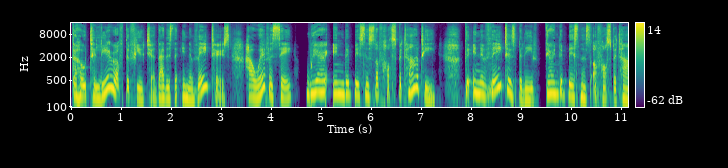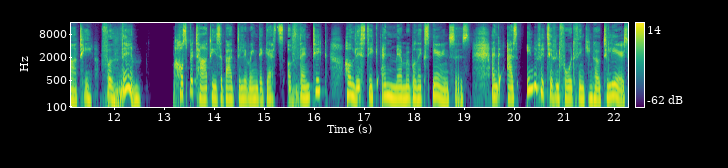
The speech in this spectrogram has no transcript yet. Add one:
The hotelier of the future, that is the innovators, however, say, we're in the business of hospitality. The innovators believe they're in the business of hospitality. For them, hospitality is about delivering the guests authentic, holistic, and memorable experiences. And as innovative and forward thinking hoteliers,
